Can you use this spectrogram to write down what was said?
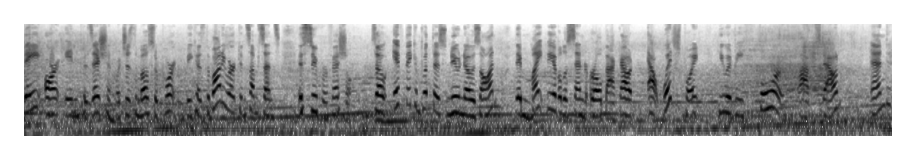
they are in position, which is the most important because the bodywork, in some sense, is superficial. So if they can put this new nose on, they might be able to send Earl back out. At which point, he would be four laps down, and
